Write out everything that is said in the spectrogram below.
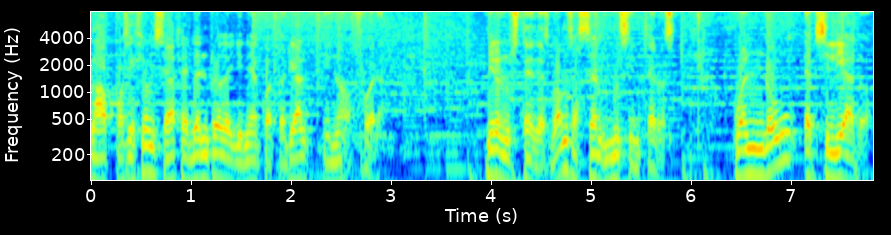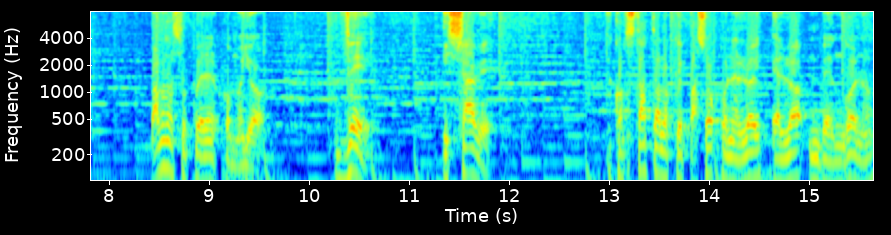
La oposición se hace dentro de Guinea Ecuatorial y no fuera. Miren ustedes, vamos a ser muy sinceros. Cuando un exiliado, vamos a suponer como yo, ve y sabe y constata lo que pasó con Eloy Elo Bengono,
